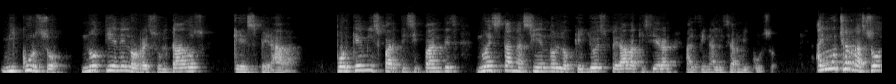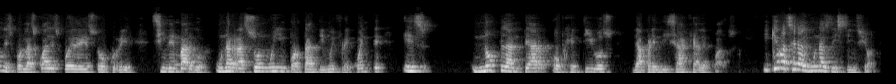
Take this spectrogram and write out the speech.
mi curso no tiene los resultados que esperaba? ¿Por qué mis participantes no están haciendo lo que yo esperaba que hicieran al finalizar mi curso? Hay muchas razones por las cuales puede esto ocurrir. Sin embargo, una razón muy importante y muy frecuente es no plantear objetivos de aprendizaje adecuados. Y quiero hacer algunas distinciones.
